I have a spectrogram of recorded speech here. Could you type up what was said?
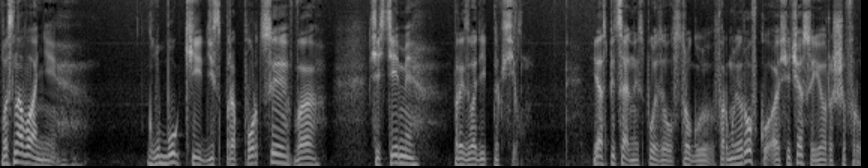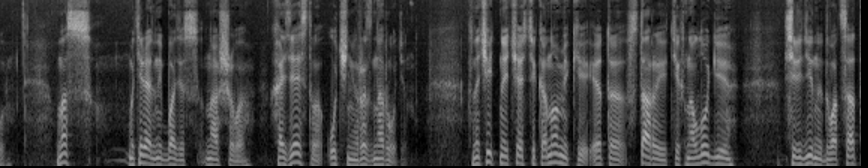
В основании глубокие диспропорции в системе производительных сил. Я специально использовал строгую формулировку, а сейчас ее расшифрую. У нас материальный базис нашего хозяйства очень разнороден – Значительная часть экономики – это старые технологии середины 20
